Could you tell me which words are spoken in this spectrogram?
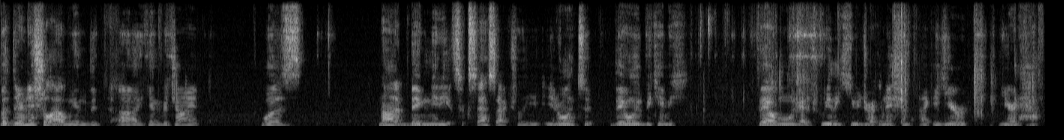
But their initial album, Young the uh, Young the Giant, was not a big immediate success actually. It only took they only became the album only got really huge recognition like a year, year and a half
